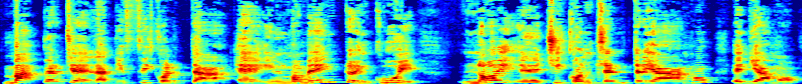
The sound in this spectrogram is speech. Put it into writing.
ma perché la difficoltà è il momento in cui noi eh, ci concentriamo e diamo,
